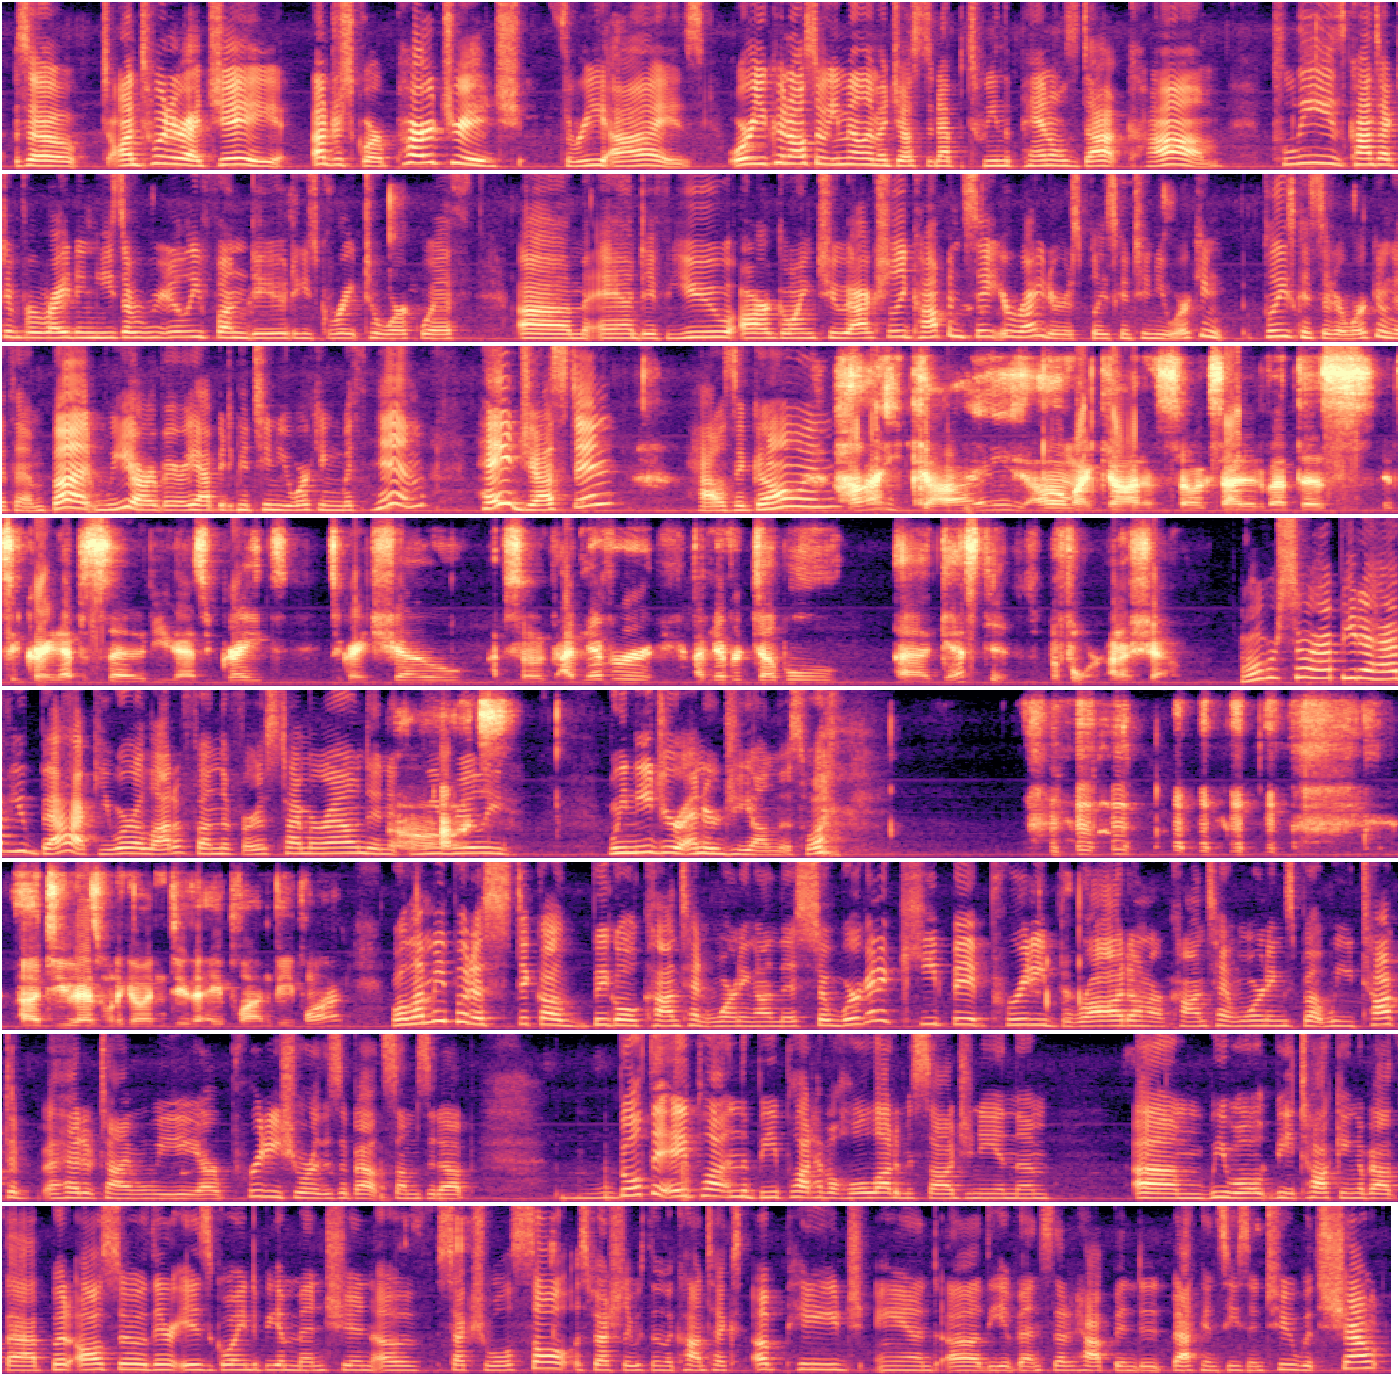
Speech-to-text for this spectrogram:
So on Twitter at j underscore partridge three eyes. Or you can also email him at justin at betweenthepanels.com. Please contact him for writing. He's a really fun dude. He's great to work with. Um, and if you are going to actually compensate your writers, please continue working. Please consider working with him. But we are very happy to continue working with him. Hey, Justin, how's it going? Hi, guys. Oh my God, I'm so excited about this. It's a great episode. You guys are great. It's a great show. I'm so I've never I've never double uh, guested before on a show. Well, we're so happy to have you back. You were a lot of fun the first time around, and we oh, really we need your energy on this one. uh, do you guys want to go ahead and do the A plot and B plot? Well, let me put a stick a big old content warning on this. So we're gonna keep it pretty broad on our content warnings, but we talked ahead of time. We are pretty sure this about sums it up. Both the A plot and the B plot have a whole lot of misogyny in them. Um, we will be talking about that, but also there is going to be a mention of sexual assault, especially within the context of Paige and uh, the events that had happened back in season two with Shout.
